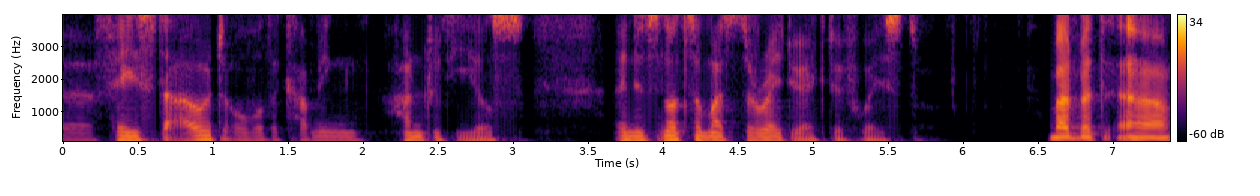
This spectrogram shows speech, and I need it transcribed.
uh, phased out over the coming hundred years, and it's not so much the radioactive waste. But but uh,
